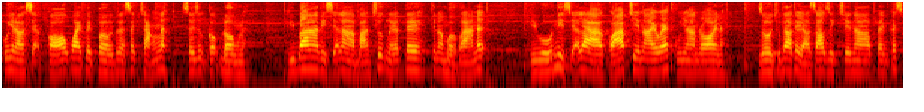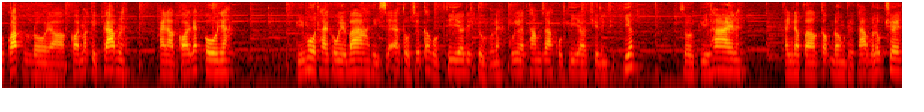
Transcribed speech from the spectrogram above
cũng như là sẽ có white paper tức là sách trắng này xây dựng cộng đồng này. Quý 3 thì sẽ là bán trước NFT tức là mở bán đấy. Quý 4 thì sẽ là có app trên iOS cũng như Android này. Rồi chúng ta có thể uh, giao dịch trên à, uh, PancakeSwap rồi à, uh, CoinMarketCap này hay là CoinGecko nha. Quý 1 2013 thì sẽ tổ chức các cuộc thi uh, điện tử này cũng như là tham gia cuộc thi uh, truyền hình trực tiếp. Rồi quý 2 này thành lập uh, cộng đồng thể thao blockchain.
